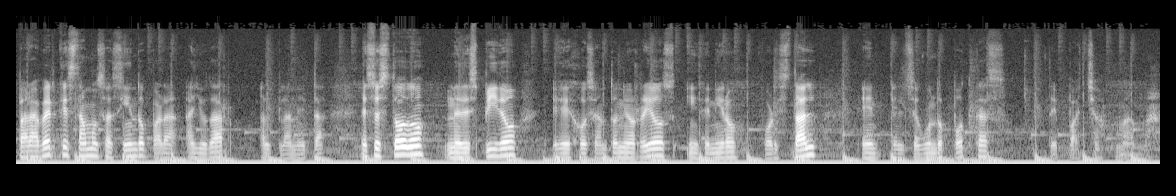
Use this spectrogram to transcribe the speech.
para ver qué estamos haciendo para ayudar al planeta. Eso es todo, me despido. Eh, José Antonio Ríos, ingeniero forestal, en el segundo podcast de Pachamama.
